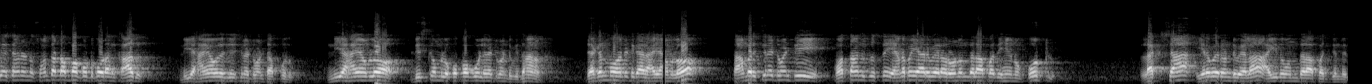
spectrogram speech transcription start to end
చేశాను నేను సొంత డబ్బా కొట్టుకోవడం కాదు. నీ హయాంలో చేసినటువంటి అప్పులు. నీ హయాంలో కుప్ప కుప్పకూలినటువంటి విధానం. జగన్మోహన్ రెడ్డి గారి హయాంలో తామరిచ్చినటువంటి మొత్తాన్ని చూస్తే ఎనభై ఆరు వేల రెండు వందల పదిహేను కోట్లు. లక్ష ఇరవై రెండు వేల ఐదు వందల పద్దెనిమిది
